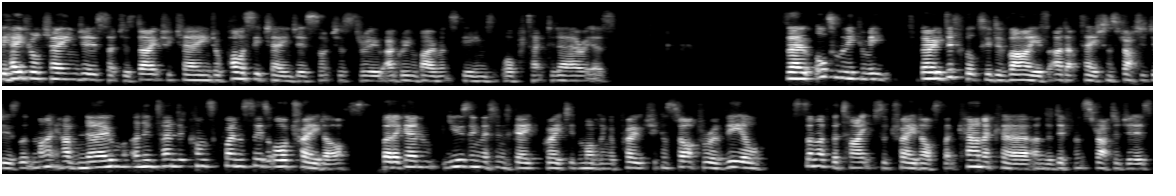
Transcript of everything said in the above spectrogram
behavioral changes, such as dietary change, or policy changes, such as through agri-environment schemes or protected areas. So ultimately can be very difficult to devise adaptation strategies that might have no unintended consequences or trade-offs. But again, using this integrated modelling approach, you can start to reveal some of the types of trade-offs that can occur under different strategies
